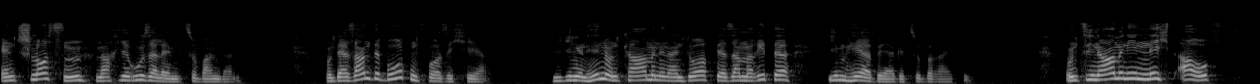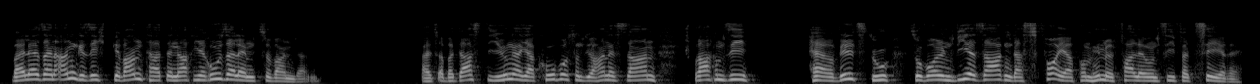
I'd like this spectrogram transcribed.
entschlossen nach Jerusalem zu wandern. Und er sandte Boten vor sich her. Die gingen hin und kamen in ein Dorf der Samariter, ihm Herberge zu bereiten. Und sie nahmen ihn nicht auf, weil er sein Angesicht gewandt hatte, nach Jerusalem zu wandern. Als aber das die Jünger Jakobus und Johannes sahen, sprachen sie, Herr, willst du, so wollen wir sagen, dass Feuer vom Himmel falle und sie verzehre.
